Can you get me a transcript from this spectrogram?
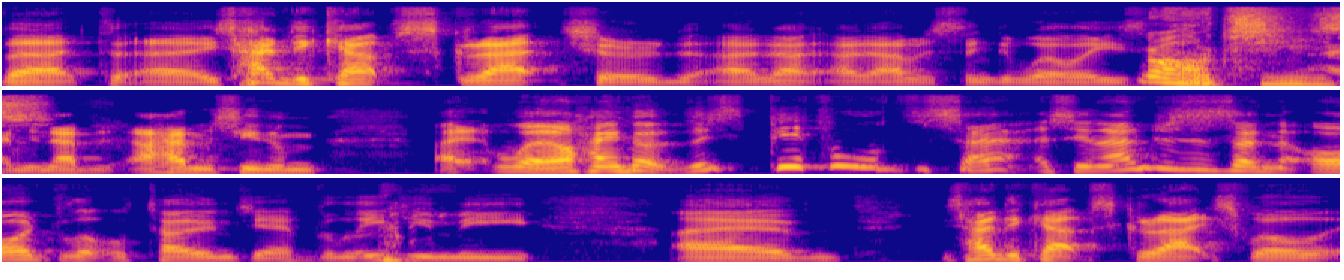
that uh, he's handicapped scratcher, and I, I, was thinking, well, he's. Oh, jeez. I mean, I've, I have not seen him I, well, hang on. These people, St. Andrews is an odd little town, Geoff. Believe you me. Um, his handicap scratch. Well,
